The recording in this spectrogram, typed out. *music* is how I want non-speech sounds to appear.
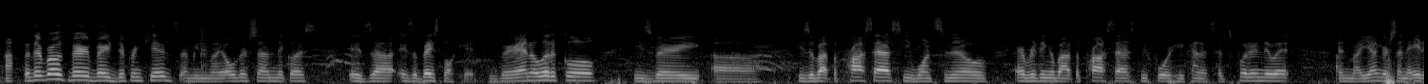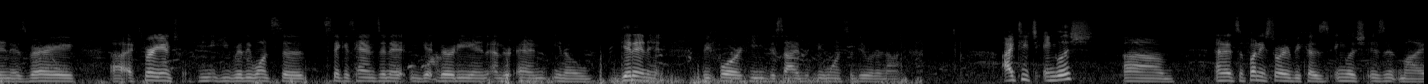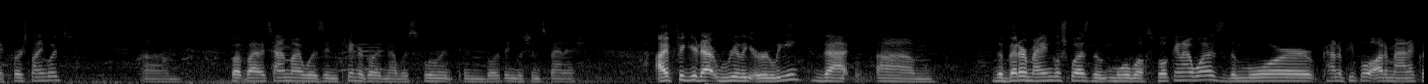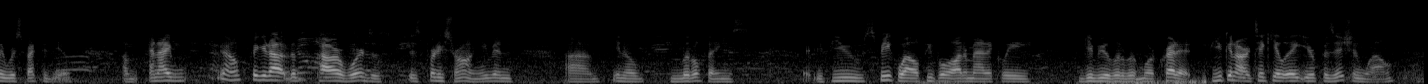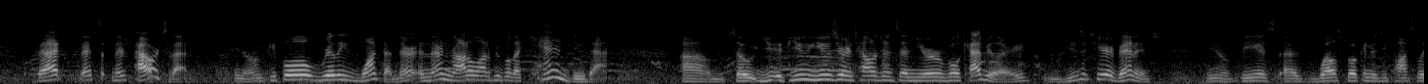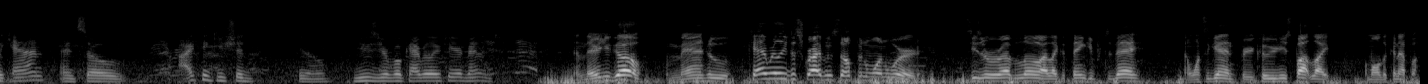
Uh, but they're both very, very different kids. I mean, my older son, Nicholas, is, uh, is a baseball kid. He's very analytical, he's very uh, He's about the process. He wants to know everything about the process before he kind of sets foot into it. And my younger son, Aiden, is very uh, experiential. He, he really wants to stick his hands in it and get dirty and, and you know get in it before he decides if he wants to do it or not. I teach English, um, and it's a funny story because English isn't my first language. Um, but by the time I was in kindergarten, I was fluent in both English and Spanish. I figured out really early that um, the better my English was, the more well spoken I was, the more kind of people automatically respected you. Um, and I, you know, figured out the power of words is, is pretty strong. Even, um, you know, little things. If you speak well, people automatically give you a little bit more credit. If you can articulate your position well, that that's there's power to that. You know, and people really want that. There and there are not a lot of people that can do that. Um, so you, if you use your intelligence and your vocabulary, use it to your advantage. You know, be as, as well spoken as you possibly can. And so I think you should, you know, use your vocabulary to your advantage. And there you go, a man who can't really describe himself in one word. Cesar Arevalo, I'd like to thank you for today. And once again, for your Cougar News Spotlight, I'm Aldo Canepa.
